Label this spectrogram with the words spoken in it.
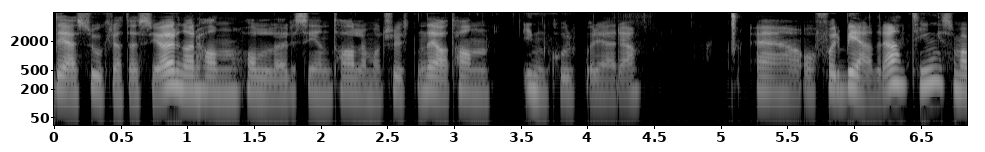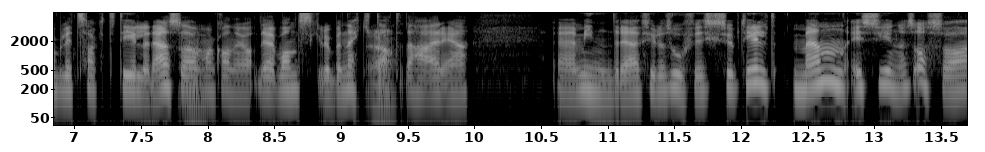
det Sokrates gjør når han holder sin tale mot slutten, det er at han inkorporerer eh, og forbedrer ting som har blitt sagt tidligere. Så Ja. man kan jo, det er vanskelig å benekte Ja. at det her er mindre filosofisk subtilt. Men jeg synes også,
